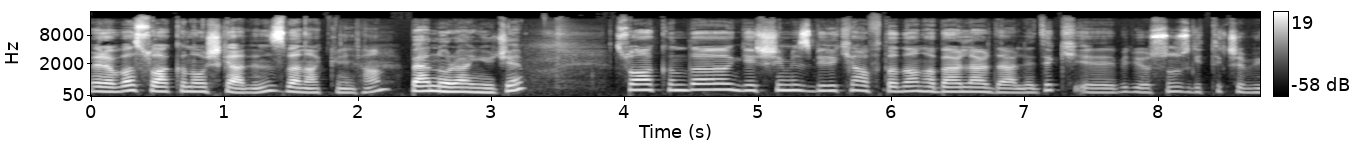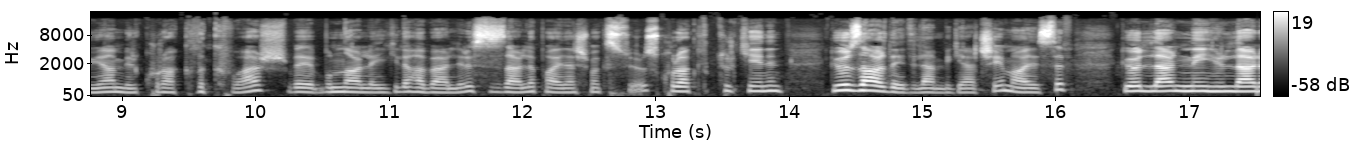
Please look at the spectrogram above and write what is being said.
Merhaba, Su Hakkı'na hoş geldiniz. Ben Akgün İlhan. Ben Nuran Yüce. Su hakkında geçtiğimiz bir iki haftadan haberler derledik. E, biliyorsunuz gittikçe büyüyen bir kuraklık var ve bunlarla ilgili haberleri sizlerle paylaşmak istiyoruz. Kuraklık Türkiye'nin göz ardı edilen bir gerçeği maalesef. Göller, nehirler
